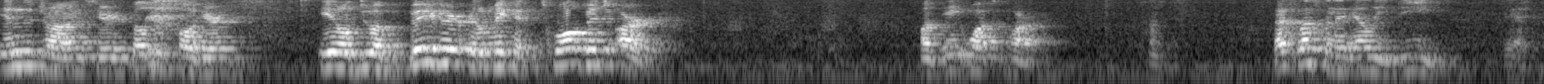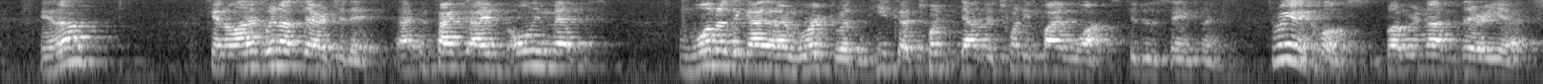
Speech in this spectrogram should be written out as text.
in the drawings here, he builds this coil here. It'll do a bigger, it'll make a 12 inch arc on 8 watts of power. That's less than an LED. Yeah. You know? You know, I went up there today. Uh, In fact, I've only met one other guy that I worked with, and he's got 20, down to 25 watts to do the same thing. So we're getting close, but we're not there yet.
